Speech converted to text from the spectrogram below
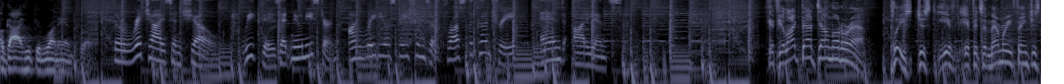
a guy who can run and throw. The Rich Eisen Show, weekdays at noon Eastern on radio stations across the country and audience. If you like that, download our app. Please, just if if it's a memory thing, just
